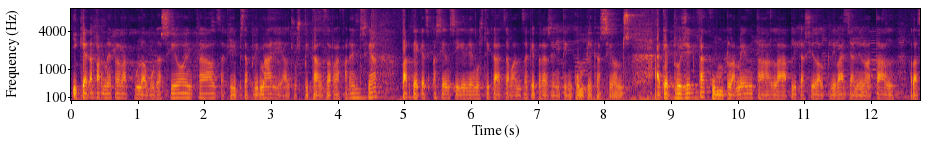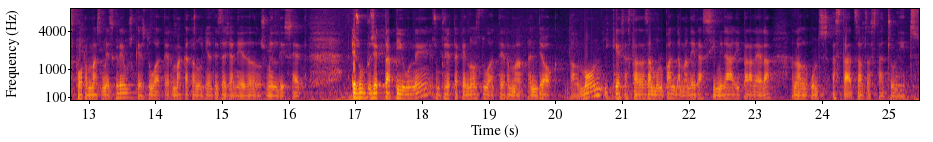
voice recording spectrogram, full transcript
i que ha de permetre la col·laboració entre els equips de primària i els hospitals de referència perquè aquests pacients siguin diagnosticats abans de que presentin complicacions. Aquest projecte complementa l'aplicació del cribatge neonatal a les formes més greus que es du a terme a Catalunya des de gener de 2017. És un projecte pioner, és un projecte que no es du a terme en lloc del món i que s'està desenvolupant de manera similar i paral·lela en alguns estats als Estats Units.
